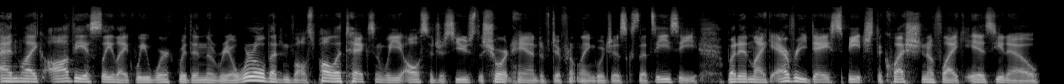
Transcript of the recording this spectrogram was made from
and like obviously like we work within the real world that involves politics and we also just use the shorthand of different languages because that's easy but in like everyday speech the question of like is you know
